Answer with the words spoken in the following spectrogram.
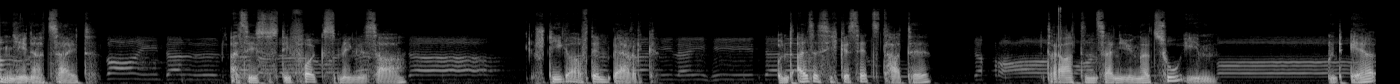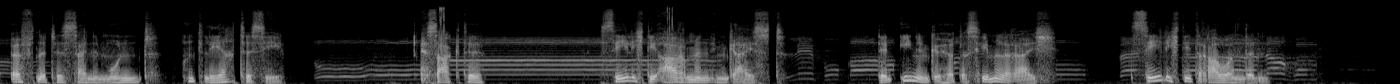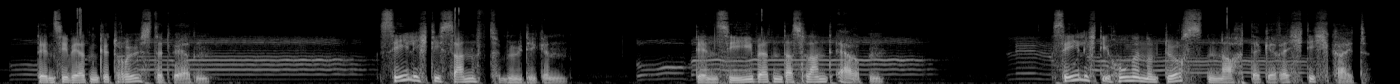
In jener Zeit, als Jesus die Volksmenge sah, stieg er auf den Berg, und als er sich gesetzt hatte, traten seine Jünger zu ihm, und er öffnete seinen Mund und lehrte sie. Er sagte, Selig die Armen im Geist, denn ihnen gehört das Himmelreich. Selig die Trauernden, denn sie werden getröstet werden. Selig die Sanftmütigen, denn sie werden das Land erben. Selig die hungern und dürsten nach der Gerechtigkeit,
